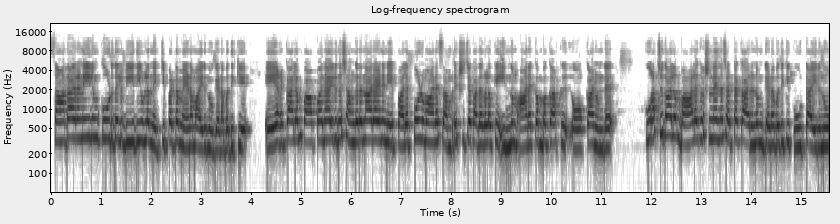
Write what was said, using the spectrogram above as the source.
സാധാരണയിലും കൂടുതൽ വീതിയുള്ള നെറ്റിപ്പട്ടം വേണമായിരുന്നു ഗണപതിക്ക്. ഏറെക്കാലം പാപ്പാനായിരുന്ന ശങ്കരനാരായണനെ പലപ്പോഴും ആന സംരക്ഷിച്ച കഥകളൊക്കെ ഇന്നും ആനക്കമ്പക്കാർക്ക് ഓർക്കാനുണ്ട്. കുറച്ചുകാലം ബാലകൃഷ്ണൻ എന്ന ചട്ടക്കാരനും ഗണപതിക്ക് കൂട്ടായിരുന്നു.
